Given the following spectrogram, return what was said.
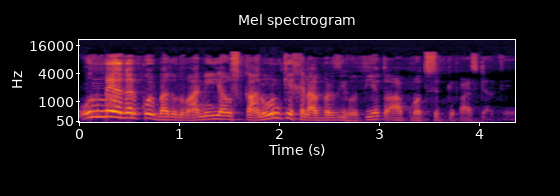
ان میں اگر کوئی بدعنوانی یا اس قانون کی خلاف ورزی ہوتی ہے تو آپ محتسب کے پاس جاتے ہیں۔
